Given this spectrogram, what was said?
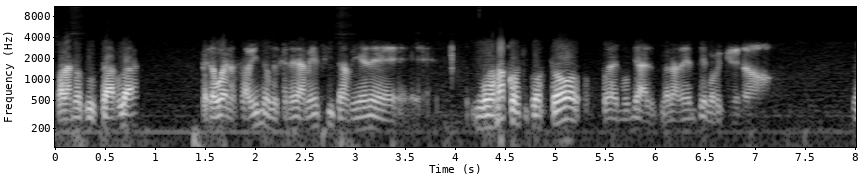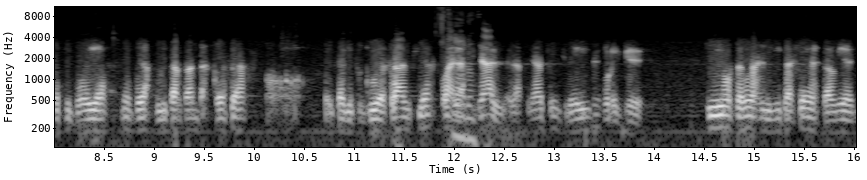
para no cruzarla. Pero bueno, sabiendo que genera Messi también, eh, lo más que costó fue el Mundial, claramente, porque no no se podía, no podías publicar tantas cosas, o que es un club de Francia. Bueno, Claro. la final, la final fue increíble porque tuvimos algunas limitaciones también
